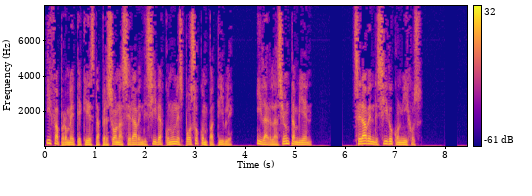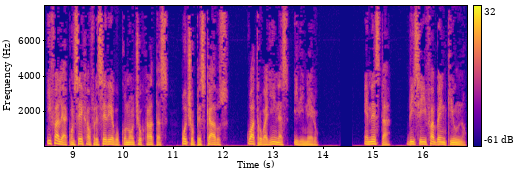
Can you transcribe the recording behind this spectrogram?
Ifa promete que esta persona será bendecida con un esposo compatible, y la relación también. Será bendecido con hijos. Ifa le aconseja ofrecer Evo con ocho ratas, ocho pescados, cuatro gallinas y dinero. En esta, dice Ifa 21.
